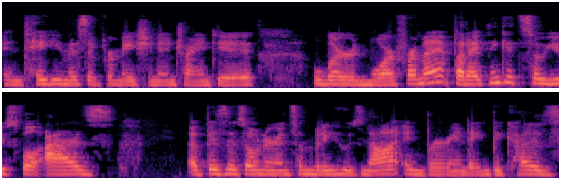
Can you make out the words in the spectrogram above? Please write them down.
in taking this information and trying to learn more from it. But I think it's so useful as a business owner and somebody who's not in branding because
